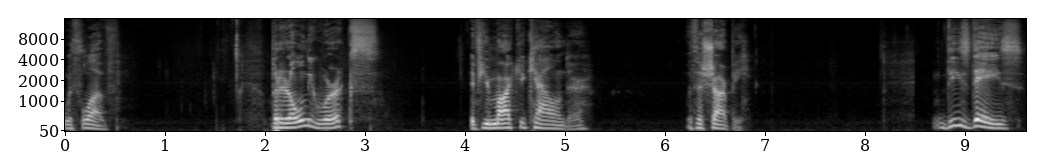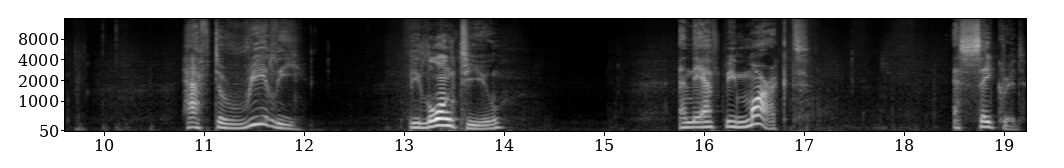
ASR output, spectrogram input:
with love. But it only works if you mark your calendar with a Sharpie. These days have to really belong to you and they have to be marked as sacred.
